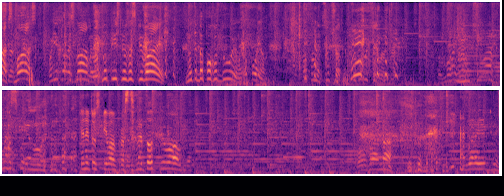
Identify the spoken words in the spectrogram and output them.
Макс, Макс, поїхали з нами, одну пісню заспіваєш. Ми тебе погодуємо, я поняв. Пацани, все чітко, все вийшло. Чувак, нас кинули. Ти не ту співав просто. Не то співав. бля. Обана. Заєбі.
